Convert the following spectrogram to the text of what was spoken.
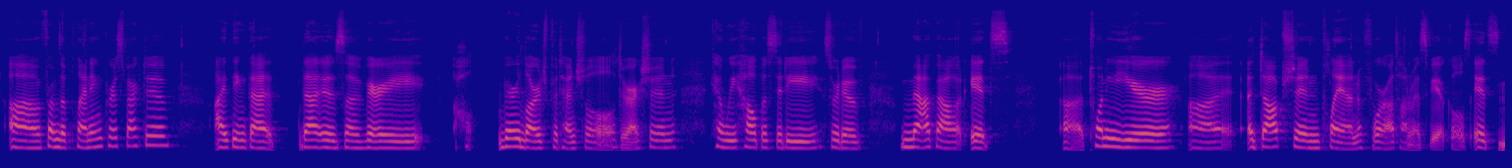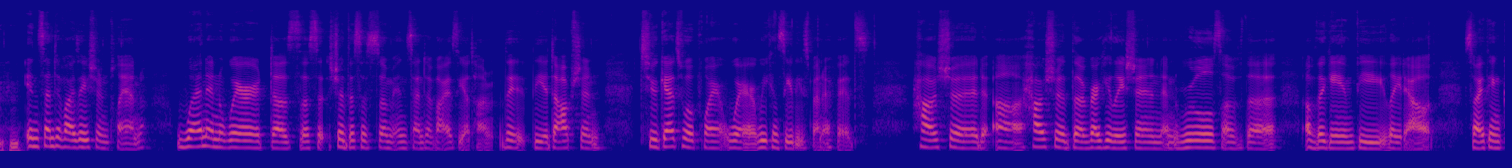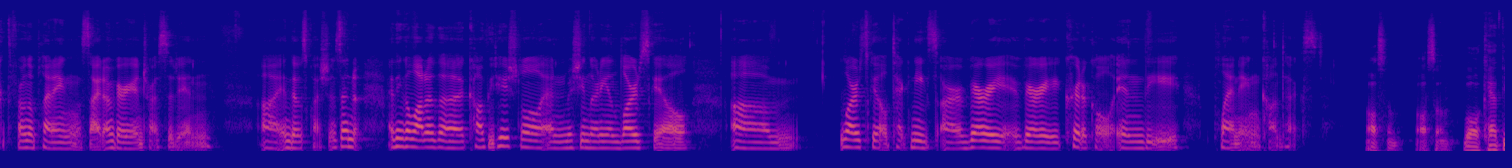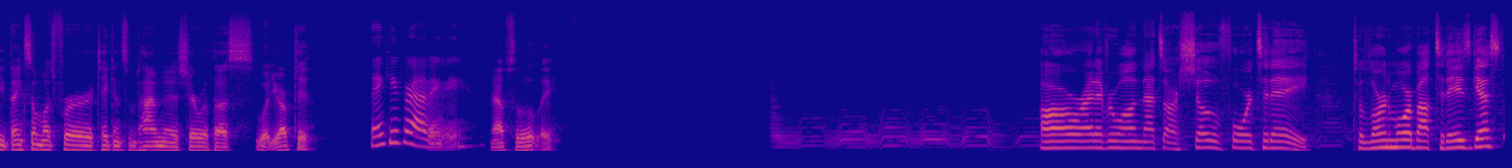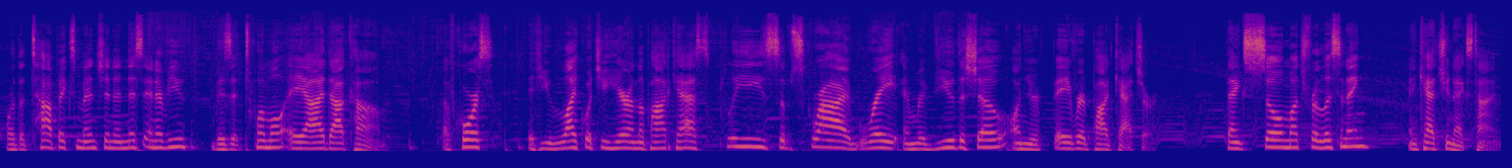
Uh, from the planning perspective, I think that that is a very, very large potential direction. Can we help a city sort of map out its 20 uh, year uh, adoption plan for autonomous vehicles, its mm-hmm. incentivization plan? When and where does the, should the system incentivize the, autom- the, the adoption to get to a point where we can see these benefits? how should uh, how should the regulation and rules of the of the game be laid out? So I think from the planning side, I'm very interested in uh, in those questions, and I think a lot of the computational and machine learning and large scale um, large scale techniques are very very critical in the planning context. Awesome, awesome. Well, Cathy, thanks so much for taking some time to share with us what you're up to. Thank you for having me. Absolutely. All right, everyone, that's our show for today. To learn more about today's guest or the topics mentioned in this interview, visit twimlai.com. Of course, if you like what you hear on the podcast, please subscribe, rate, and review the show on your favorite podcatcher. Thanks so much for listening, and catch you next time.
